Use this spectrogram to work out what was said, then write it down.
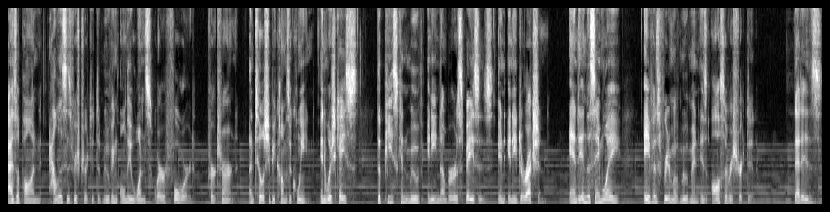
As a pawn, Alice is restricted to moving only one square forward per turn until she becomes a queen, in which case, the piece can move any number of spaces in any direction. And in the same way, Ava's freedom of movement is also restricted. That is,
